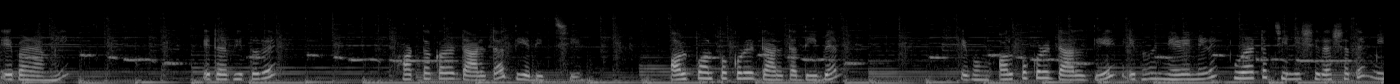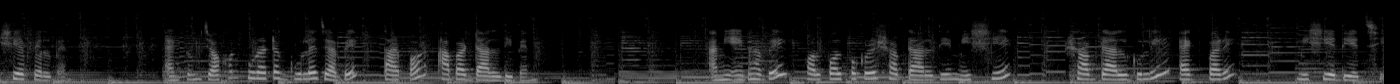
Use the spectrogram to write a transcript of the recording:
এবার আমি এটার ভিতরে ভর্তা করা ডালটা দিয়ে দিচ্ছি। অল্প অল্প করে ডালটা দিবেন এবং অল্প করে ডাল দিয়ে এভাবে নেড়ে নেড়ে পুরাটা চিনি শিরার সাথে মিশিয়ে ফেলবেন। একদম যখন পুরাটা গুলে যাবে, তারপর আবার ডাল দিবেন। আমি এভাবে অল্প অল্প করে সব ডাল দিয়ে মিশিয়ে সব ডালগুলি একবারে মিশিয়ে দিয়েছি।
